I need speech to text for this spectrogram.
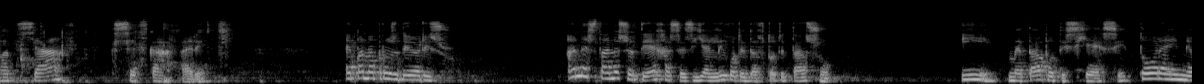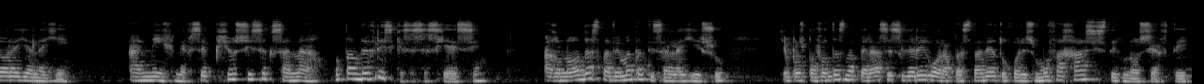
ματιά ξεκάθαρη. Επαναπροσδιορίσου. Αν αισθάνεσαι ότι έχασες για λίγο την ταυτότητά σου ή μετά από τη σχέση, τώρα είναι η ώρα για αλλαγή. Ανείχνευσε ποιος είσαι ξανά όταν δεν βρίσκεσαι σε σχέση. Αγνώντας τα βήματα της αλλαγής σου, και προσπαθώντας να περάσεις γρήγορα από τα στάδια του χωρισμού θα χάσεις τη γνώση αυτή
